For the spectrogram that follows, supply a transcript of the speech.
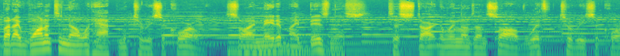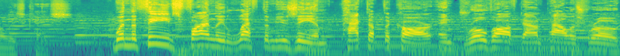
but I wanted to know what happened to Teresa Corley. So I made it my business to start New England's Unsolved with Teresa Corley's case. When the thieves finally left the museum, packed up the car, and drove off down Palace Road,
